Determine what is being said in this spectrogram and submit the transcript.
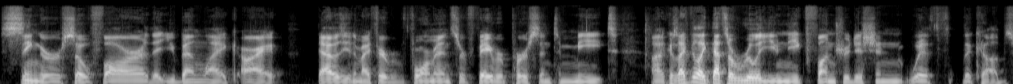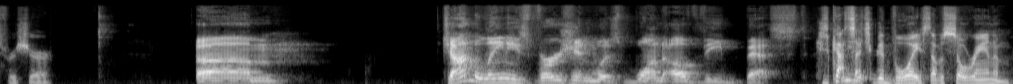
singer so far that you've been like, all right, that was either my favorite performance or favorite person to meet? Because I feel like that's a really unique, fun tradition with the Cubs for sure. Um, John Mulaney's version was one of the best. He's got such a good voice. That was so random.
